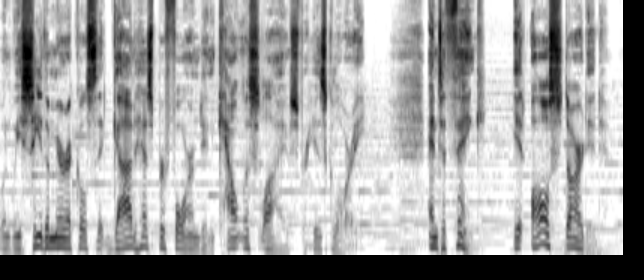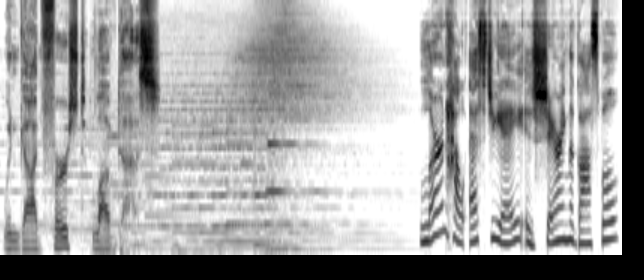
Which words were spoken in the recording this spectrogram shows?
when we see the miracles that God has performed in countless lives for His glory. And to think, it all started when God first loved us. Learn how SGA is sharing the gospel,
